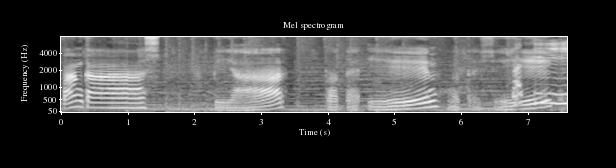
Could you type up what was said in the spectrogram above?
pangkas. Biar protein nutrisi. Mati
